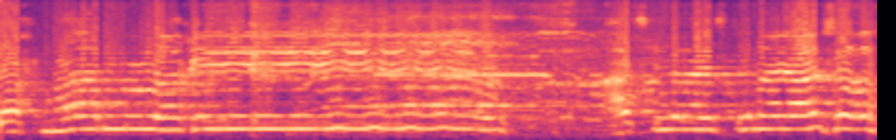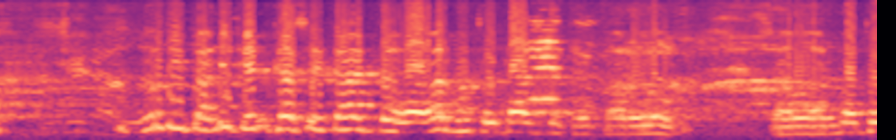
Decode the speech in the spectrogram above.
রহমানুর রহিম। আজকে যারা ইস্তেমায় আসো, যদি মালিকের কাছে ডাক দেওয়ার মতো ডাক দিতে পারো। চাওয়ার মতো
